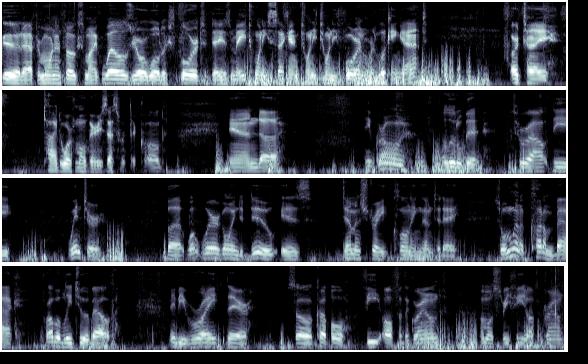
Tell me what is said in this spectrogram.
Good afternoon, folks. Mike Wells, your World Explorer. Today is May 22nd, 2024, and we're looking at our Thai, Thai dwarf mulberries. That's what they're called. And uh, they've grown a little bit throughout the winter, but what we're going to do is demonstrate cloning them today. So I'm going to cut them back probably to about maybe right there so a couple feet off of the ground, almost three feet off the ground.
